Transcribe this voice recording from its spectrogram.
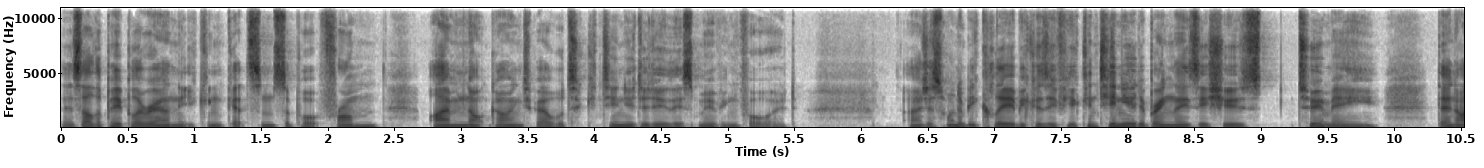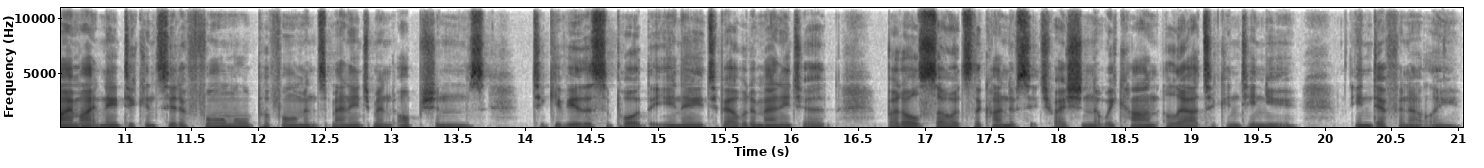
There's other people around that you can get some support from. I'm not going to be able to continue to do this moving forward. I just want to be clear because if you continue to bring these issues to me, then I might need to consider formal performance management options to give you the support that you need to be able to manage it. But also, it's the kind of situation that we can't allow to continue indefinitely.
